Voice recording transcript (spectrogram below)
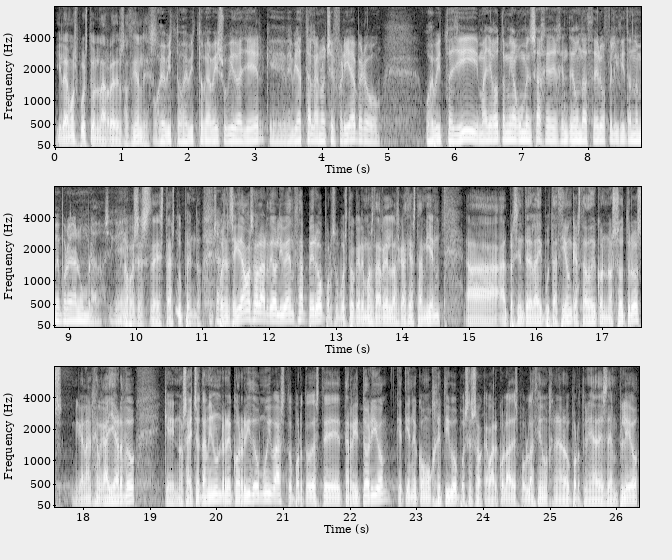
y la hemos puesto en las redes sociales. Os he visto, os he visto que habéis subido ayer, que debía estar la noche fría, pero os he visto allí y me ha llegado también algún mensaje de gente de Onda Cero felicitándome por el alumbrado. Así que Bueno, pues es- está estupendo. Pues enseguida vamos a hablar de Olivenza, pero por supuesto queremos darle las gracias también a- al presidente de la Diputación que ha estado hoy con nosotros, Miguel Ángel Gallardo, que nos ha hecho también un recorrido muy vasto por todo este territorio que tiene como objetivo, pues eso, acabar con la despoblación, generar oportunidades de empleo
